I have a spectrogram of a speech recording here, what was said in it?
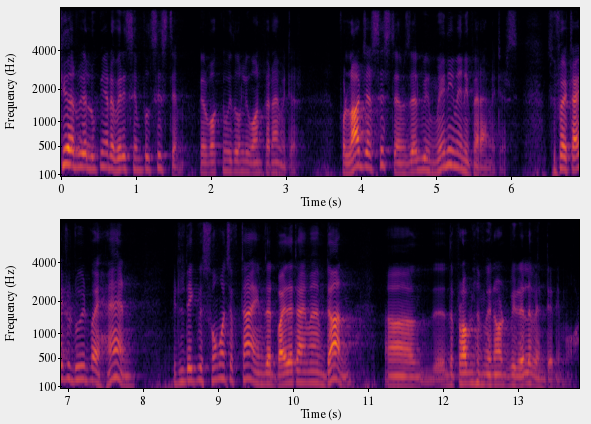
here we are looking at a very simple system, we are working with only one parameter. For larger systems there will be many many parameters. So, if I try to do it by hand it will take me so much of time that by the time I am done uh, the, the problem may not be relevant anymore.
